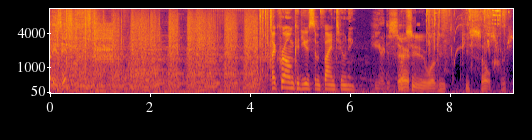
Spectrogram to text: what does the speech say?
What is it? My Chrome could use some fine tuning. Here to serve. Let's see what he, he sells first.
